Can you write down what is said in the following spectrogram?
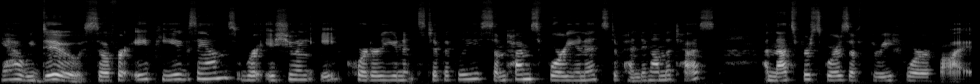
Yeah, we do. So for AP exams, we're issuing eight quarter units typically, sometimes four units depending on the test. And that's for scores of three, four, or five.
